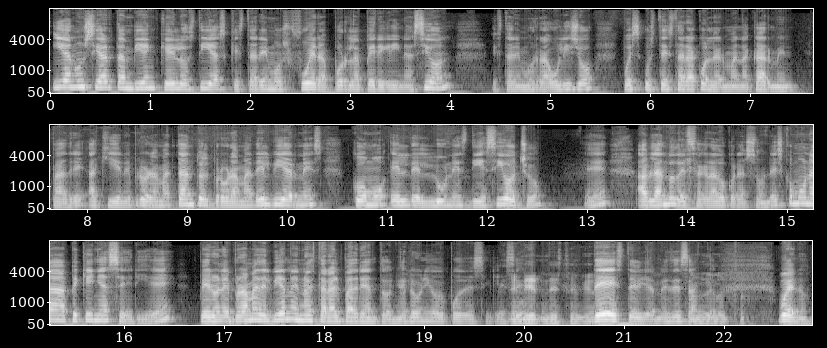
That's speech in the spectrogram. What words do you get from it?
y anunciar también que los días que estaremos fuera por la peregrinación, estaremos Raúl y yo, pues usted estará con la hermana Carmen, padre, aquí en el programa, tanto el programa del viernes como el del lunes 18, ¿eh? hablando del Sagrado Corazón. Es como una pequeña serie, ¿eh? pero en el programa del viernes no estará el Padre Antonio, es lo único que puedo decirles. ¿eh? De, este viernes. De este viernes, exacto. bueno,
